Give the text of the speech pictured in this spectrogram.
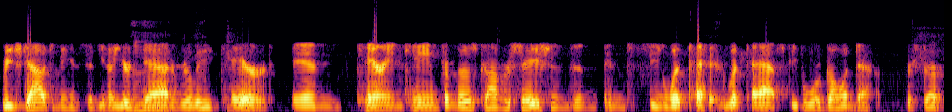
reached out to me and said, you know, your dad really cared. And caring came from those conversations and, and seeing what, what paths people were going down, for sure.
